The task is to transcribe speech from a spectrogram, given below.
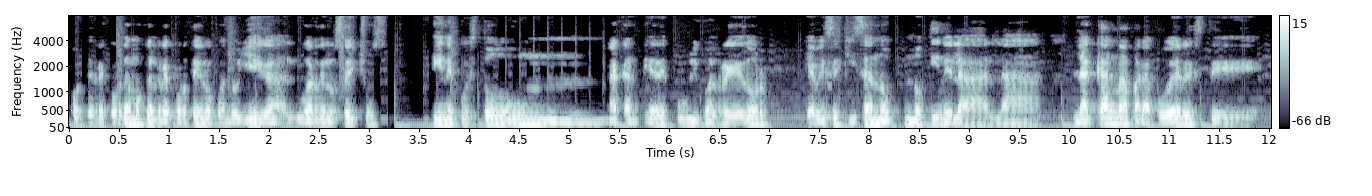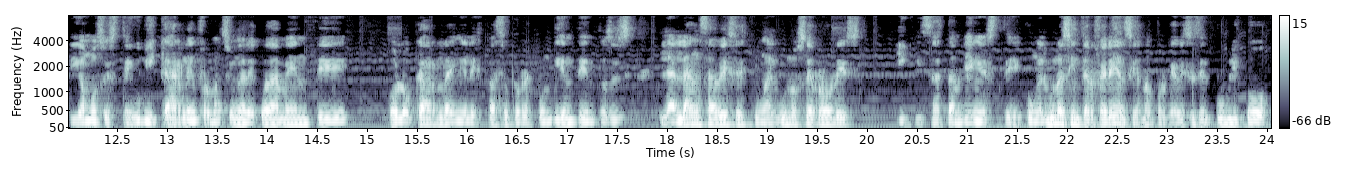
Porque recordemos que el reportero cuando llega al lugar de los hechos tiene pues todo una cantidad de público alrededor que a veces quizá no, no tiene la, calma para poder, este, digamos, este, ubicar la información adecuadamente, colocarla en el espacio correspondiente, entonces la lanza a veces con algunos errores y quizás también este, con algunas interferencias, ¿no? Porque a veces el público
